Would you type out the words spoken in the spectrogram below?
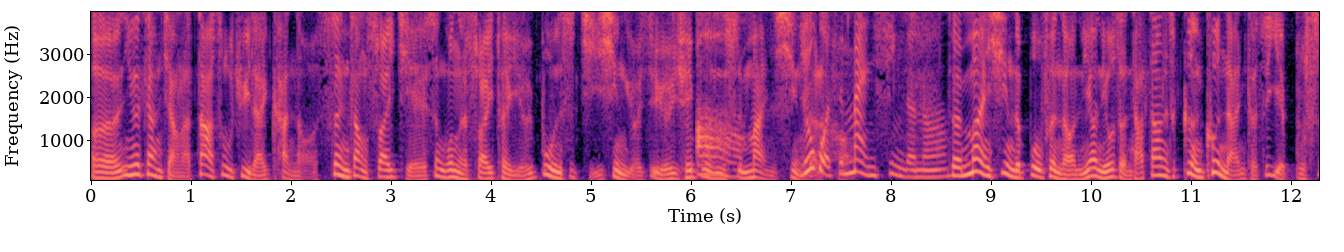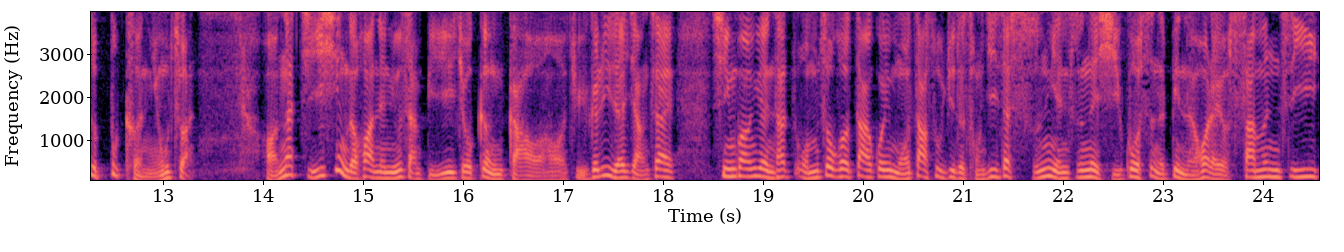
呃，因为这样讲了，大数据来看哦，肾脏衰竭、肾功能衰退，有一部分是急性，有有一些部分是慢性。如果是慢性的呢？对，慢性的部分哦，你要扭转它，当然是更困难，可是也不是不可扭转。哦，那急性的话呢，扭转比例就更高哦。举个例子来讲，在新光院，他我们做过大规模大数据的统计，在十年之内洗过肾的病人，后来有三分之一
